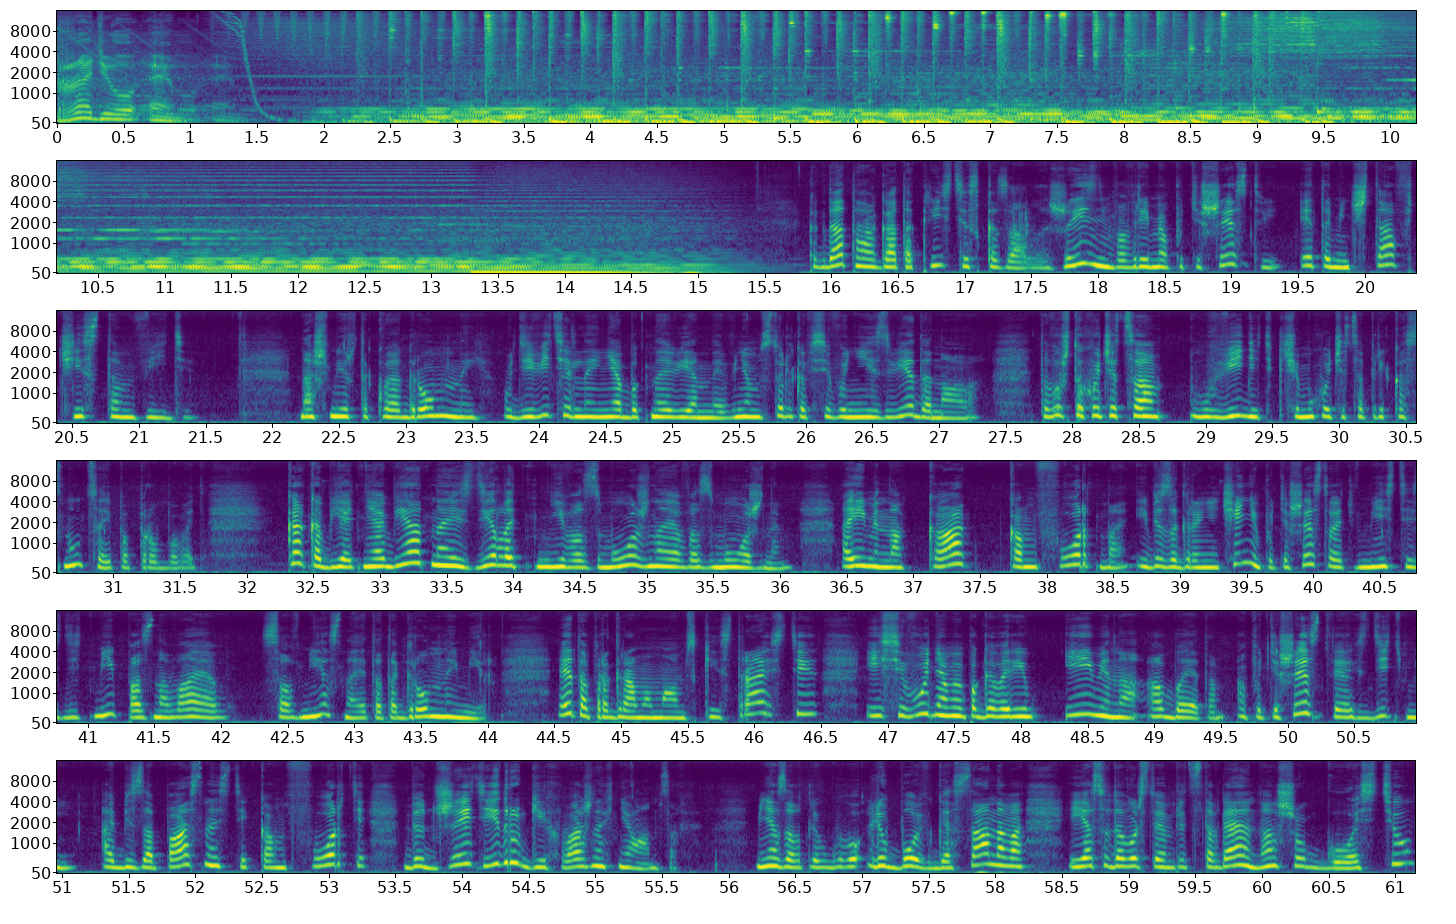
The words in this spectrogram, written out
Радио М. Когда-то Агата Кристи сказала, жизнь во время путешествий – это мечта в чистом виде. Наш мир такой огромный, удивительный необыкновенный. В нем столько всего неизведанного, того, что хочется увидеть, к чему хочется прикоснуться и попробовать. Как объять необъятное и сделать невозможное возможным. А именно, как комфортно и без ограничений путешествовать вместе с детьми, познавая совместно этот огромный мир. Это программа «Мамские страсти», и сегодня мы поговорим именно об этом, о путешествиях с детьми, о безопасности, комфорте, бюджете и других важных нюансах. Меня зовут Любовь Гасанова, и я с удовольствием представляю нашу гостю.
